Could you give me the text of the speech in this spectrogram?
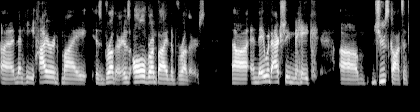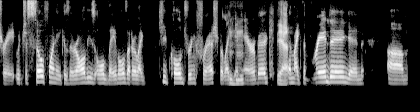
uh, then he hired my his brother. It was all run by the brothers, uh, and they would actually make um, juice concentrate, which is so funny because there are all these old labels that are like keep cold, drink fresh, but like in Mhm. Arabic Yeah. and like the branding and um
